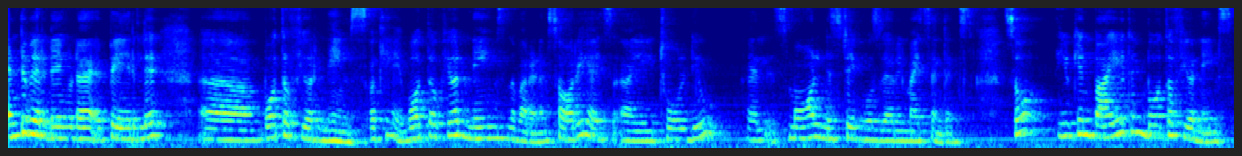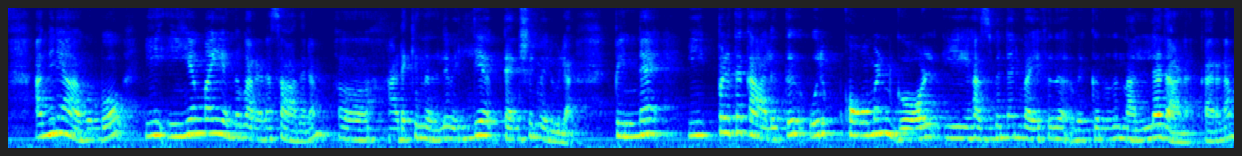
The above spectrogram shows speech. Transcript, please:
രണ്ടുപേരുടെയും കൂടെ പേരിൽ both of your names okay both of your names എന്ന് പറയണം. Sorry I I told you small mistake was there in my sentence so you can buy it in both of your names അങ്ങനെ ആകുമ്പോൾ ഈ ഇ എം ഐ എന്ന് പറയുന്ന സാധനം അടയ്ക്കുന്നതിൽ വലിയ ടെൻഷൻ വരില്ല പിന്നെ ഇപ്പോഴത്തെ കാലത്ത് ഒരു കോമൺ ഗോൾ ഈ ഹസ്ബൻഡ് ആൻഡ് വൈഫ് വെക്കുന്നത് നല്ലതാണ്. കാരണം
